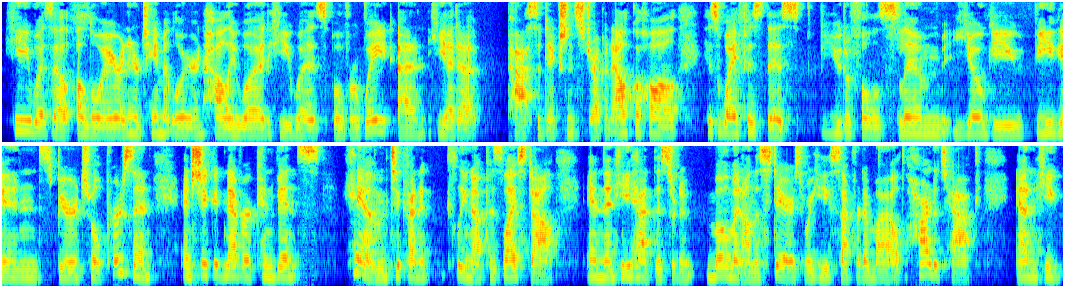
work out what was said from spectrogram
he was a, a lawyer, an entertainment lawyer in Hollywood. He was overweight, and he had a past addictions, drug and alcohol. His wife is this beautiful, slim, yogi, vegan, spiritual person, and she could never convince him to kind of clean up his lifestyle. And then he had this sort of moment on the stairs where he suffered a mild heart attack and he,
